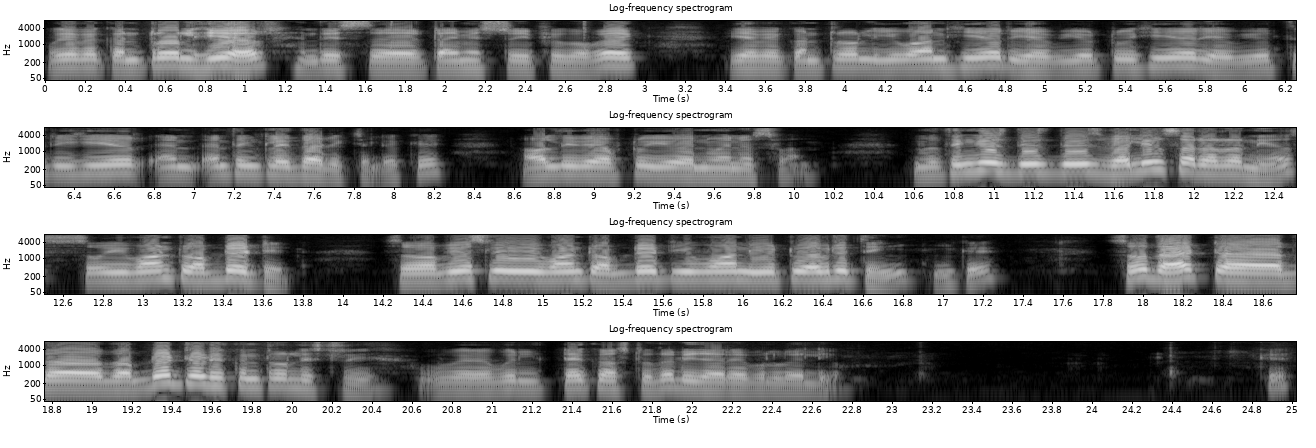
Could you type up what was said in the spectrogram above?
we have a control here in this uh, time history if you go back you have a control u 1 here, you have u 2 here, you have u 3 here and, and things like that actually okay all the way up to u n minus 1. The thing is these, these values are erroneous. So, we want to update it. So, obviously, we want to update u 1, u 2 everything. Okay. So, that uh, the, the updated control history will take us to the desirable value. Okay.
